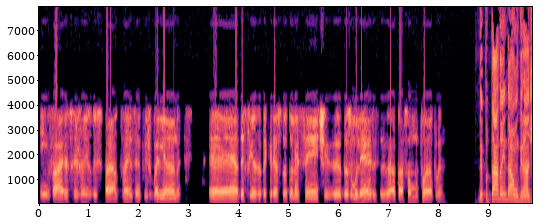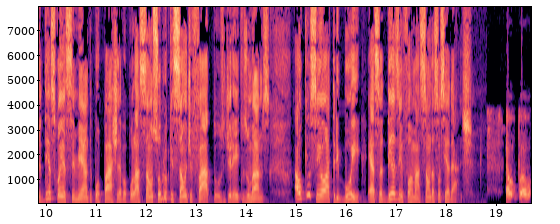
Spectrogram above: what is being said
em várias regiões do estado, a exemplo de Mariana, é, a defesa da criança e do adolescente, das mulheres, atuação muito ampla. Deputado, ainda há um grande desconhecimento por parte da população sobre o que são de fato os direitos humanos. Ao que o senhor atribui essa desinformação da sociedade? É, o, o,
